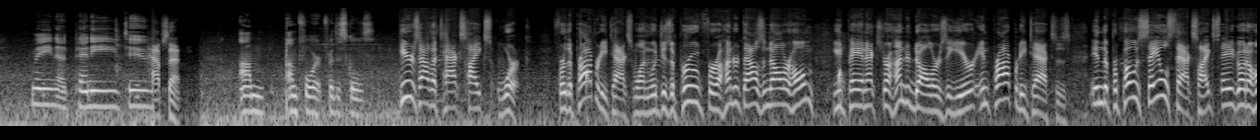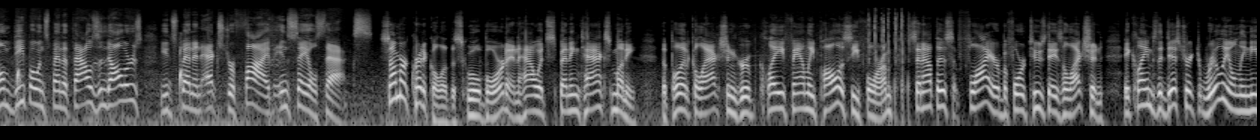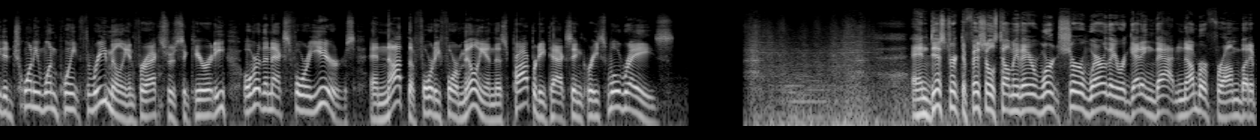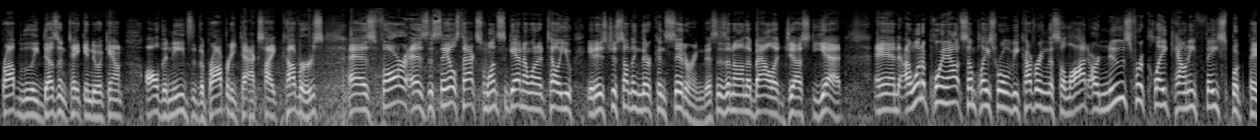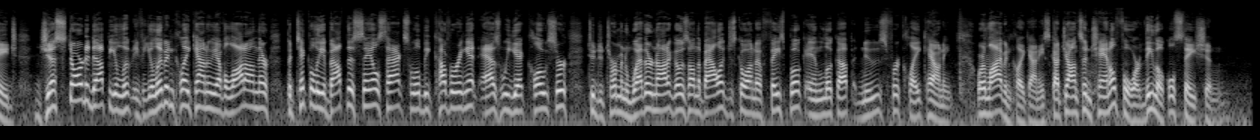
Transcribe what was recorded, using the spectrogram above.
I mean, a penny, two. Half cent. I'm, I'm for it for the schools. Here's how the tax hikes work. For the property tax one, which is approved for a $100,000 home, you'd pay an extra $100 a year in property taxes. In the proposed sales tax hike, say you go to Home Depot and spend $1,000, you'd spend an extra 5 in sales tax. Some are critical of the school board and how it's spending tax money. The political action group Clay Family Policy Forum sent out this flyer before Tuesday's election. It claims the district really only needed 21.3 million for extra security over the next 4 years and not the 44 million this property tax increase will raise. And district officials tell me they weren't sure where they were getting that number from, but it probably doesn't take into account all the needs that the property tax hike covers. As far as the sales tax, once again, I want to tell you it is just something they're considering. This isn't on the ballot just yet. And I want to point out someplace where we'll be covering this a lot our News for Clay County Facebook page. Just started up. If you live in Clay County, we have a lot on there, particularly about this sales tax. We'll be covering it as we get closer to determine whether or not it goes on the ballot. Just go onto Facebook and look up News for Clay County. We're live in Clay County. Scott Johnson, Channel 4, the local station.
